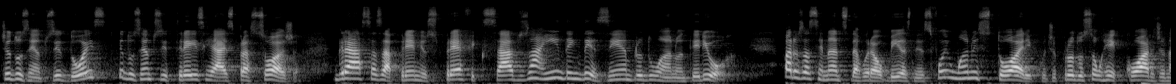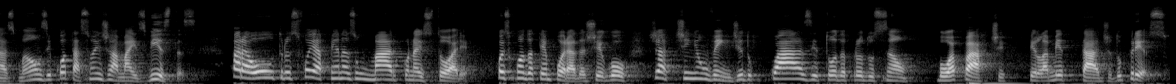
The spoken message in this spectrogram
de R$ 202 e 203 reais para a soja, graças a prêmios pré-fixados ainda em dezembro do ano anterior. Para os assinantes da Rural Business, foi um ano histórico de produção recorde nas mãos e cotações jamais vistas. Para outros, foi apenas um marco na história, pois quando a temporada chegou, já tinham vendido quase toda a produção, boa parte pela metade do preço.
